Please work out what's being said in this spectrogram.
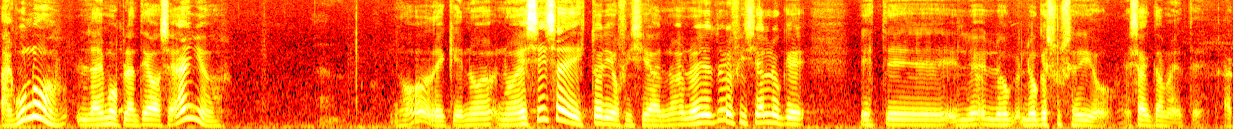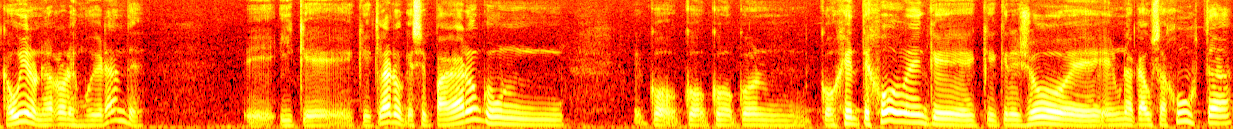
Algunos la hemos planteado hace años, ¿no? de que no, es esa historia oficial, no, es la historia oficial lo que, este, lo, que sucedió exactamente. Acá hubieron errores muy grandes y, que, claro, que se pagaron con, con, gente joven que, creyó eh, en una causa justa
